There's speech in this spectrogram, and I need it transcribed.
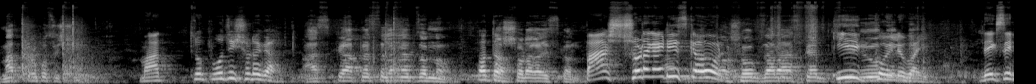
মাত্র পঁচিশশো। মাত্র পঁচিশশো টাকা? আজকে আপনার চ্যানেলের জন্য কত? পাঁচশো টাকা ডিসকাউন্ট পাঁচশো টাকায় ডিসকাউন্ট দর্শক যারা আজকে কি কইলো ভাই? দেখছেন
